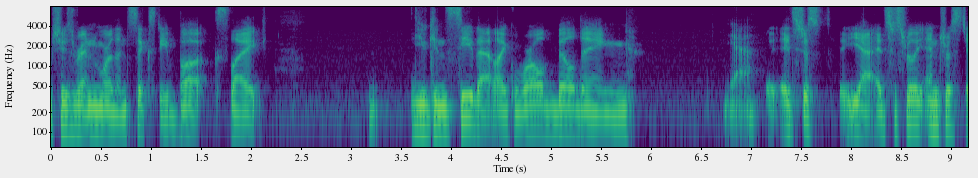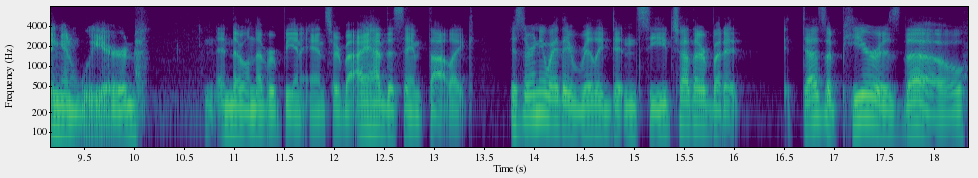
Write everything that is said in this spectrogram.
she's written more than 60 books. Like, you can see that, like, world building. Yeah. It's just, yeah, it's just really interesting and weird. And there will never be an answer. But I had the same thought, like, is there any way they really didn't see each other? But it, it does appear as though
